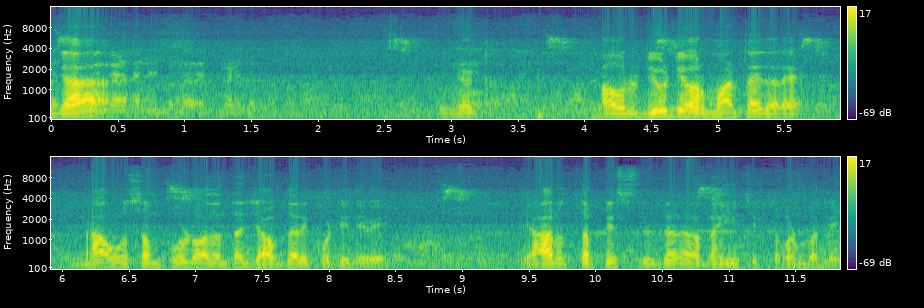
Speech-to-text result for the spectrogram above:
ಈಗ ಈಗ ಅವ್ರ ಡ್ಯೂಟಿ ಅವ್ರು ಮಾಡ್ತಾ ಇದ್ದಾರೆ. ನಾವು ಸಂಪೂರ್ಣವಾದಂಥ ಜವಾಬ್ದಾರಿ ಕೊಟ್ಟಿದ್ದೀವಿ. ಯಾರು ತಪ್ಪಿಸಿದ್ದಾರೆ ಅವ್ರನ್ನ ಈಚೆಗೆ ತೊಗೊಂಡು ಬರಲಿ.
